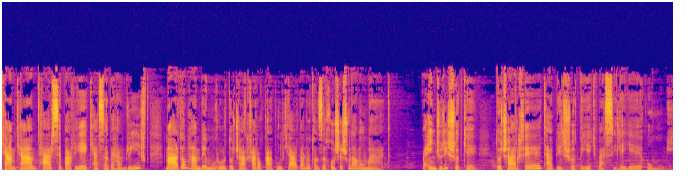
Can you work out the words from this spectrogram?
کم کم ترس بقیه کسبه هم ریخت. مردم هم به مرور دوچرخه رو قبول کردن و تازه خوششون هم اومد. و اینجوری شد که دوچرخه تبدیل شد به یک وسیله عمومی.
